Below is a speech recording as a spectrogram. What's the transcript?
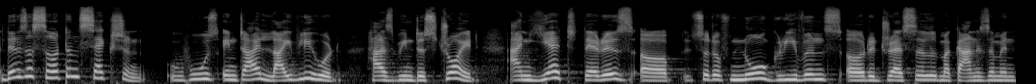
there is a certain section whose entire livelihood has been destroyed, and yet there is sort of no grievance uh, redressal mechanism in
